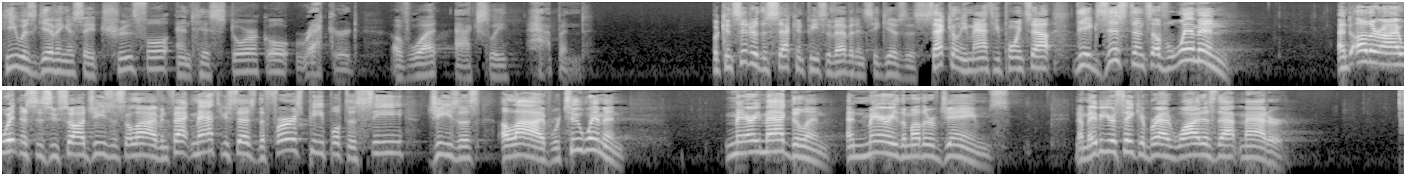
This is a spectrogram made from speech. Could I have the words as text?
He was giving us a truthful and historical record of what actually happened. But consider the second piece of evidence he gives us. Secondly, Matthew points out the existence of women and other eyewitnesses who saw Jesus alive. In fact, Matthew says the first people to see Jesus alive were two women Mary Magdalene and Mary, the mother of James. Now, maybe you're thinking, Brad, why does that matter?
